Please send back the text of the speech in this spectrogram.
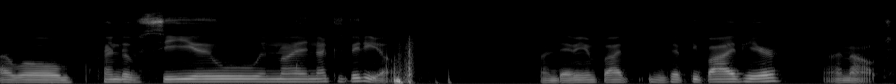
I will kind of see you in my next video. I'm Damien 555 here. I'm out.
